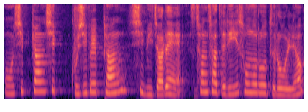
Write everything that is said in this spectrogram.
어, 10편 10, 91편 12절에 천사들이 손으로 들어올려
